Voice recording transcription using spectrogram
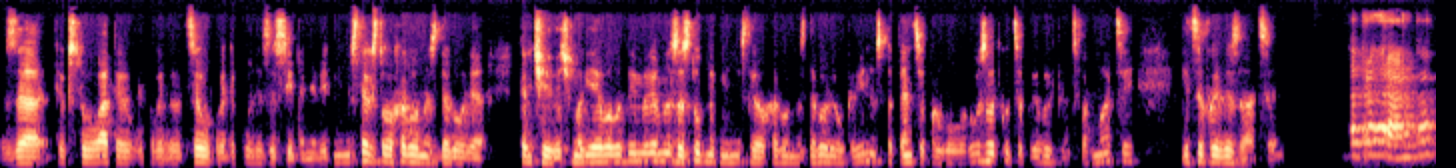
зафіксувати у це у протоколі засідання. Від Міністерства охорони здоров'я Карчевич Марія Володимирівна, заступник міністра охорони здоров'я України з питань цифрового розвитку, цифрових трансформацій і цифровізації. Доброго ранку.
